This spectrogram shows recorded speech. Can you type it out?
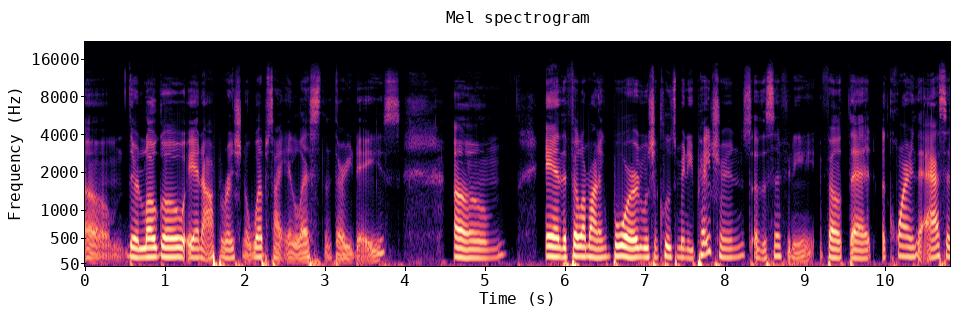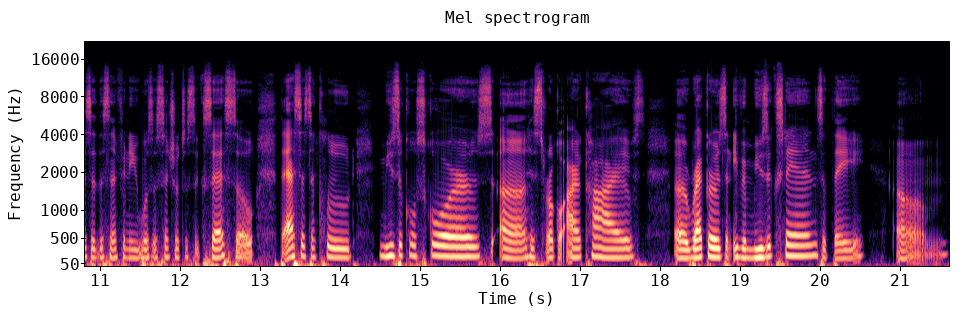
um, their logo and operational website in less than 30 days. Um, and the Philharmonic Board, which includes many patrons of the symphony, felt that acquiring the assets of the symphony was essential to success. So the assets include musical scores, uh, historical archives, uh, records, and even music stands that they um,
